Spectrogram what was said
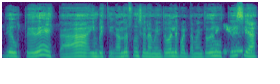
de ustedes está investigando el funcionamiento del Departamento de Justicia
